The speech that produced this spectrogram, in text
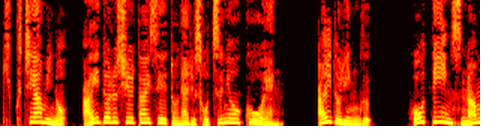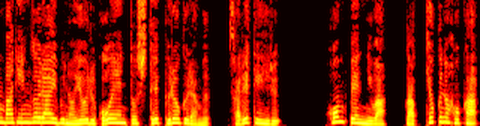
菊池亜美のアイドル集大成となる卒業公演。アイドリング。フォーティーンスナンバリングライブの夜公演としてプログラムされている。本編には楽曲のほか、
